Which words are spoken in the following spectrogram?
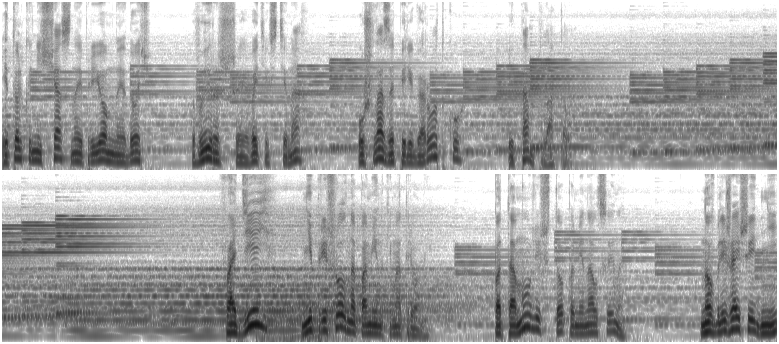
И только несчастная приемная дочь, выросшая в этих стенах, ушла за перегородку и там плакала. Фадей не пришел на поминки Матрёны, потому ли, что поминал сына. Но в ближайшие дни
